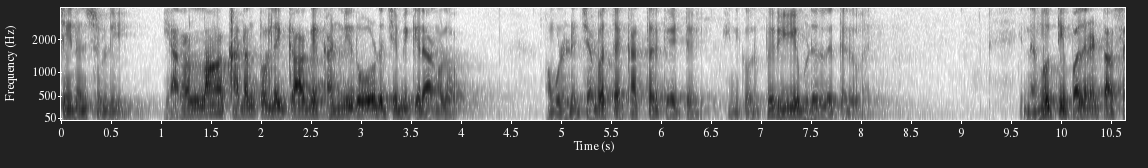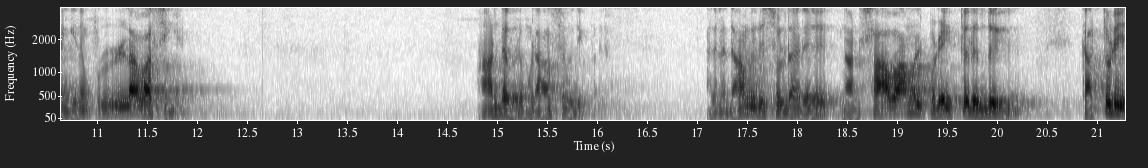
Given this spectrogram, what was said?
செய்யணும்னு சொல்லி யாரெல்லாம் கடன் தொல்லைக்காக கண்ணீரோடு ஜெபிக்கிறாங்களோ அவங்களுடைய ஜெபத்தை கத்தர் கேட்டு இன்னைக்கு ஒரு பெரிய விடுதலை தருவார். இந்த நூற்றி பதினெட்டாம் சங்கீதம் ஃபுல்லாக வாசிங்க. ஆண்டவர் உங்களை ஆசிர்வதிப்பார். அதில் தாவீது சொல்கிறாரு நான் சாவாமல் பிழைத்திருந்து கத்துடைய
